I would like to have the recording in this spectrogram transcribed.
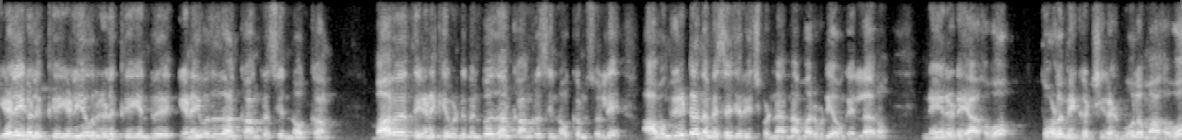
ஏழைகளுக்கு எளியவர்களுக்கு என்று இணைவதுதான் காங்கிரஸின் நோக்கம். பாரதத்தை இணைக்க வேண்டும் என்பதுதான் காங்கிரஸின் நோக்கம்னு சொல்லி அவங்க கிட்ட அந்த மெசேஜ் ரீச் பண்ணாருன்னா மறுபடியும் அவங்க எல்லாரும் நேரடியாகவோ தோழமை கட்சிகள் மூலமாகவோ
